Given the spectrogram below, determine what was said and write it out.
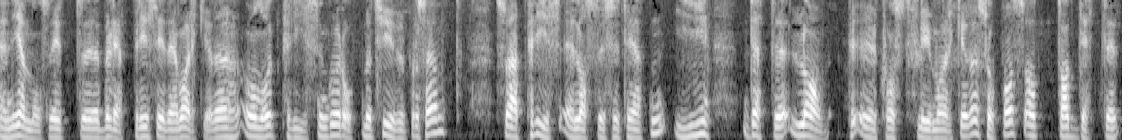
en gjennomsnitt eh, billettpris i det markedet. Og når prisen går opp med 20% så er priselastisiteten i dette lavkostflymarkedet såpass at da detter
